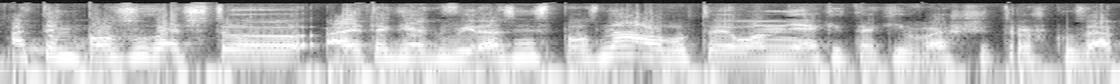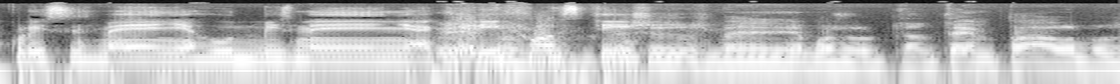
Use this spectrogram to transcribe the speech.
a ten posluchač to aj tak nejak výrazne spozná, alebo to je len nejaký taký vaši trošku zákulisný zmenenie hudby, zmenenie nejaké rýchlosti? Je to zmenenie možno ten tempa, alebo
